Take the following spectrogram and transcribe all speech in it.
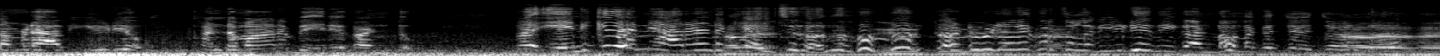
നമ്മുടെ ആ വീഡിയോ കണ്ടമാനം പേര് കണ്ടു. എനിക്ക് തന്നെ ആരാണ്ടൊക്കെ അയച്ചു തന്നു. തൊടുപുഴയെ കുറിച്ചുള്ള വീഡിയോ നീ കണ്ടോന്നൊക്കെ ചോദിച്ചോണ്ട്. അതെ.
